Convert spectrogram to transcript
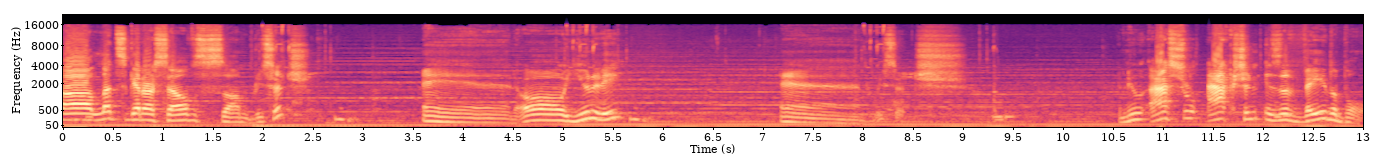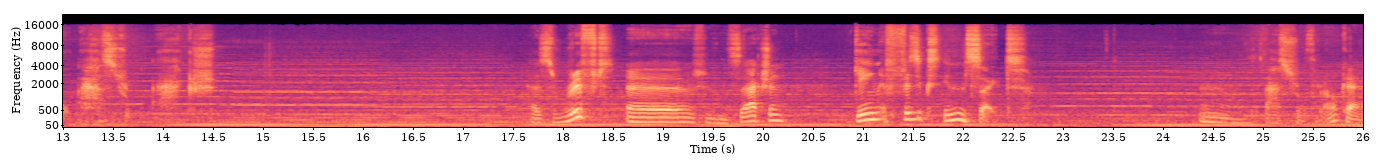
uh, let's get ourselves some research. And, oh, Unity. And research. A new Astral Action is available. Astral Action. Has Rift, uh, this action. Gain Physics Insight. Hmm, astral throw. Okay.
